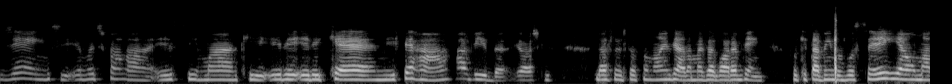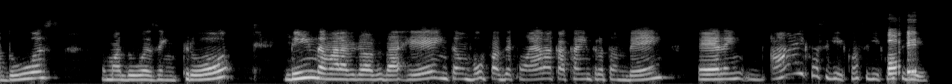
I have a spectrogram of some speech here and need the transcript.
Gente, eu vou te falar, esse Mark, ele, ele quer me ferrar a vida. Eu acho que da solicitação não é enviada, mas agora vem. Porque tá vindo você e a uma duas, uma duas entrou. Linda, maravilhosa da Rê, então vou fazer com ela. A Cacá entrou também. Ellen. Ai, consegui, consegui, consegui.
